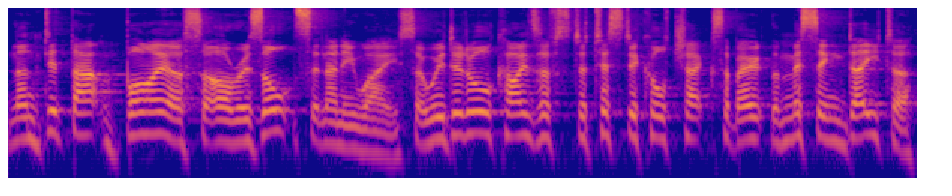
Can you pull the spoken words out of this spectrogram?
And did that bias our results in any way? So we did all kinds of statistical checks about the missing data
